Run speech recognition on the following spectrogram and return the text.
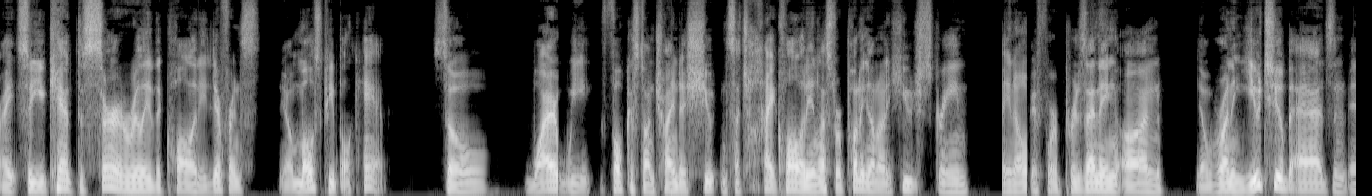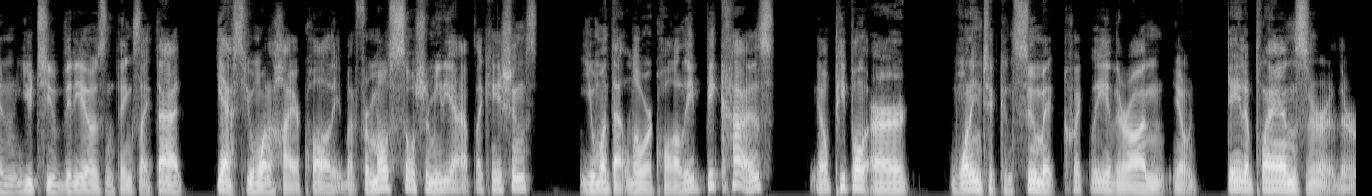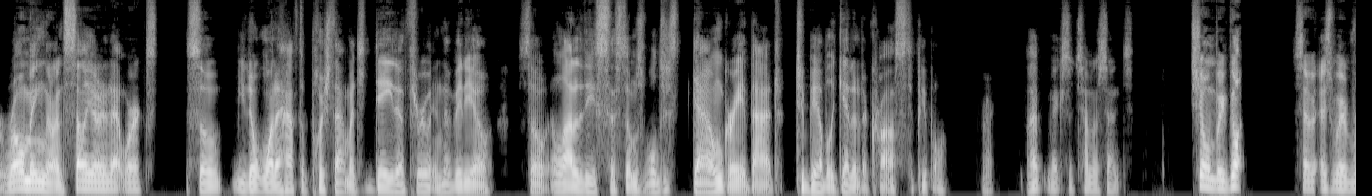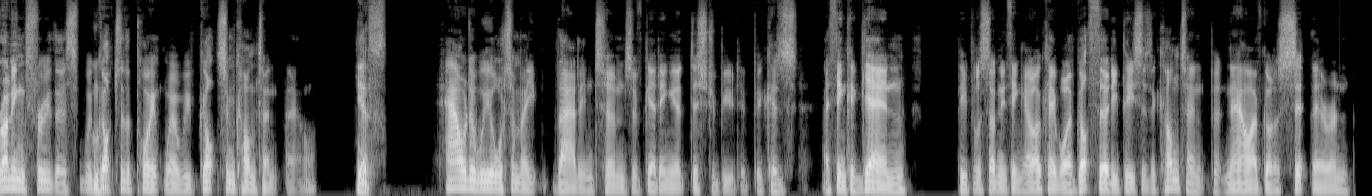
right? So you can't discern really the quality difference. You know, most people can't. So why are we focused on trying to shoot in such high quality unless we're putting it on a huge screen? You know, if we're presenting on, you know, running YouTube ads and, and YouTube videos and things like that, yes, you want a higher quality. But for most social media applications, you want that lower quality because, you know, people are wanting to consume it quickly. They're on, you know, data plans or they're roaming, they're on cellular networks. So you don't want to have to push that much data through in the video. So a lot of these systems will just downgrade that to be able to get it across to people. Right. That makes a ton of sense. Shaun, we've got so as we're running through this, we've mm-hmm. got to the point where we've got some content now. Yes how do we automate that in terms of getting it distributed? Because I think again, people are suddenly thinking, okay, well, I've got 30 pieces of content, but now I've got to sit there and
